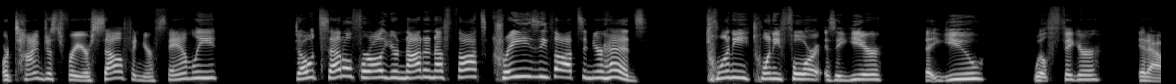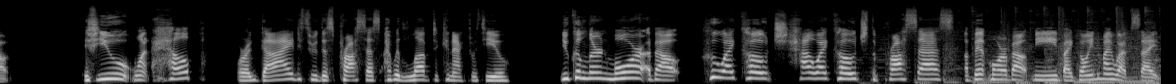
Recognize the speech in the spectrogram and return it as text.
or time just for yourself and your family. Don't settle for all your not enough thoughts, crazy thoughts in your heads. 2024 is a year that you will figure it out. If you want help or a guide through this process, I would love to connect with you. You can learn more about who I coach, how I coach, the process, a bit more about me by going to my website,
